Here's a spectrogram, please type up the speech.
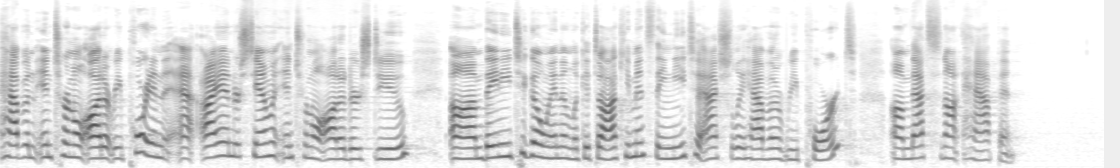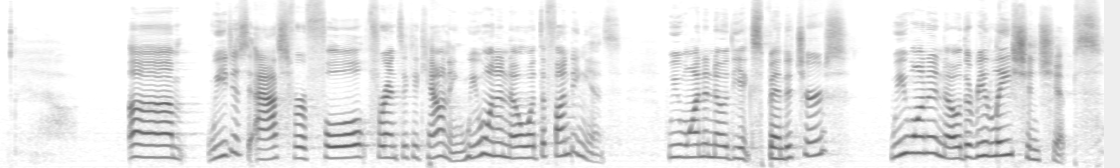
have an internal audit report, and I understand what internal auditors do. Um, they need to go in and look at documents. They need to actually have a report. Um, that's not happened. Um, we just ask for full forensic accounting. We want to know what the funding is. We want to know the expenditures. We want to know the relationships.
